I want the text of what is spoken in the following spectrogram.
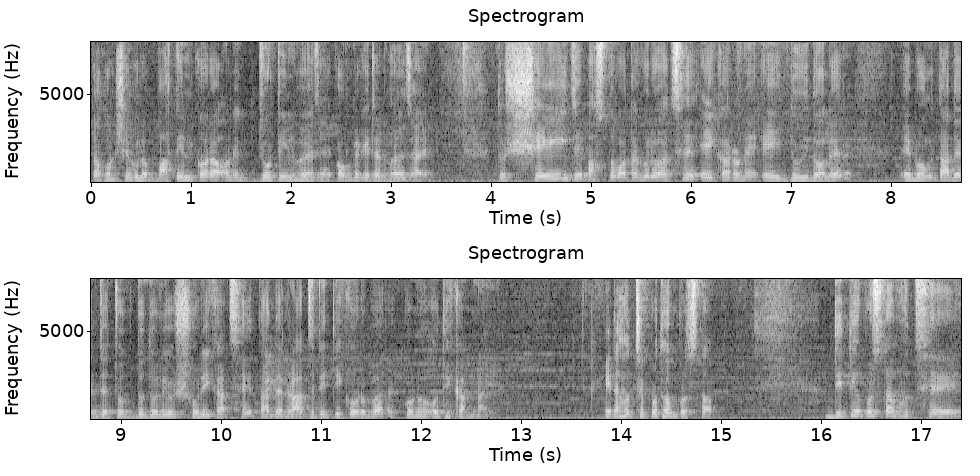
তখন সেগুলো বাতিল করা অনেক জটিল হয়ে যায় কমপ্লিকেটেড হয়ে যায়। তো সেই যে বাস্তবতাগুলো আছে, এই কারণে এই দুই দলের এবং তাদের যে চোদ্দ দলীয় শরিক আছে, তাদের রাজনীতি করবার কোনো অধিকার নাই। এটা হচ্ছে প্রথম প্রস্তাব। দ্বিতীয় প্রস্তাব হচ্ছে,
